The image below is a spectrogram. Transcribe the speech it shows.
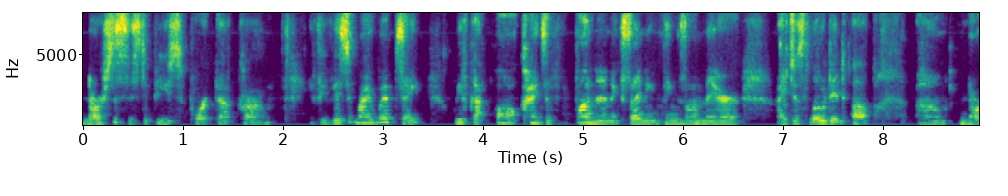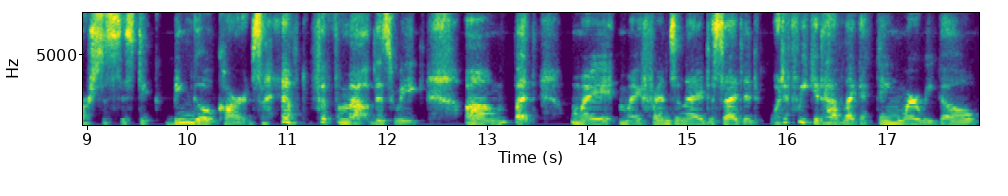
narcissistabusesupport.com. If you visit my website, we've got all kinds of fun and exciting things on there. I just loaded up um, narcissistic bingo cards. I have to put them out this week. Um, but my my friends and I decided, what if we could have like a thing where we go,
